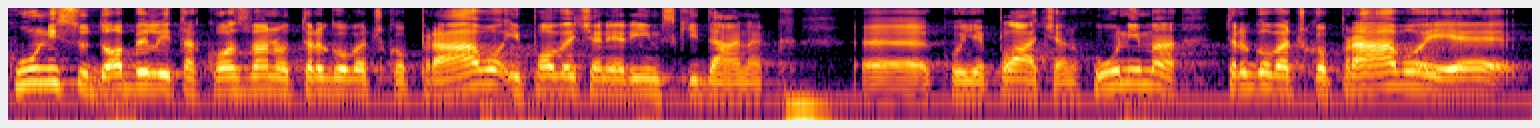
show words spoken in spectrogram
Huni su dobili takozvano trgovačko pravo i povećan je rimski danak e, koji je plaćan Hunima. Trgovačko pravo je,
